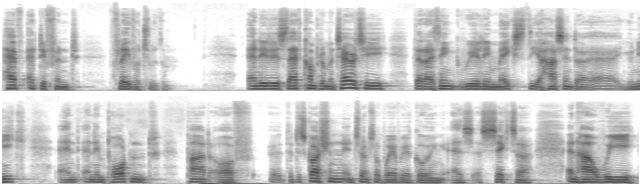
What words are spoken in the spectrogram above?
have a different flavor to them. And it is that complementarity that I think really makes the AHA Center uh, unique and an important part of uh, the discussion in terms of where we are going as a sector and how we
